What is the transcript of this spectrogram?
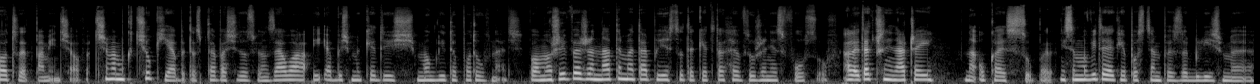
portret pamięciowy. Trzymam kciuki, aby ta sprawa się rozwiązała i abyśmy kiedyś mogli to porównać. Bo możliwe, że na tym etapie jest to takie trochę wróżenie z fusów. Ale tak czy inaczej, nauka jest super. Niesamowite, jakie postępy zrobiliśmy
